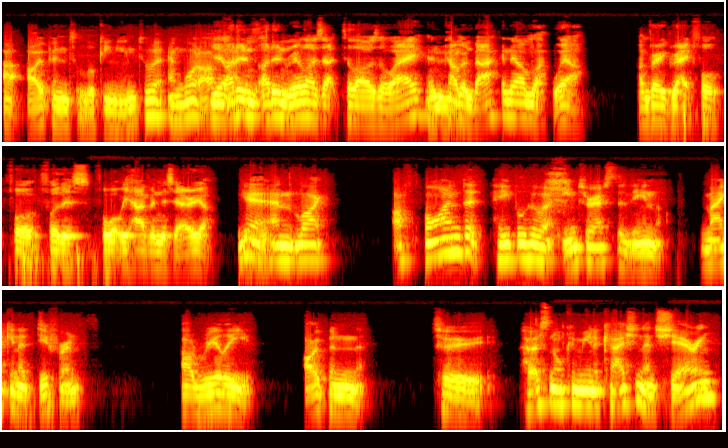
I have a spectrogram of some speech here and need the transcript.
are open to looking into it. And what I've yeah, noticed, I didn't I didn't realize that till I was away and mm. coming back, and now I'm like, wow, I'm very grateful for for this for what we have in this area. Yeah, and like I find that people who are interested in making a difference are really open to personal communication and sharing.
